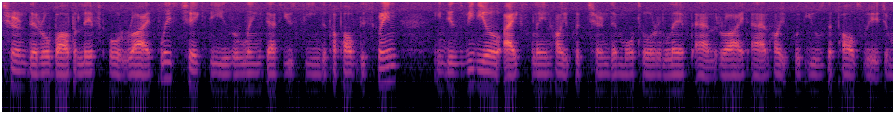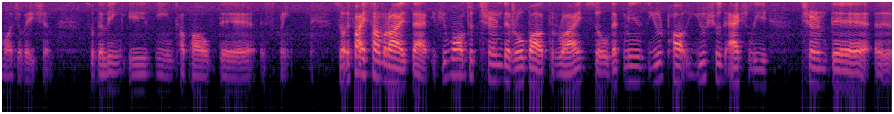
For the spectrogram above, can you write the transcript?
turn the robot left or right please check this link that you see in the top of the screen in this video I explain how you could turn the motor left and right and how you could use the pulse width modulation. So the link is in top of the screen. So if I summarize that, if you want to turn the robot right, so that means your you should actually turn the, uh,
